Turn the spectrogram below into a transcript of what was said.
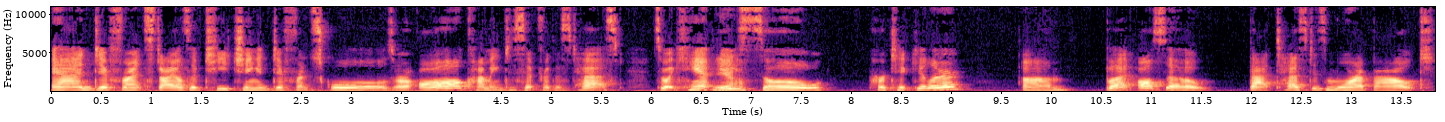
and different styles of teaching and different schools are all coming to sit for this test. So it can't be Yeah. so particular. Um, but also, that test is more about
